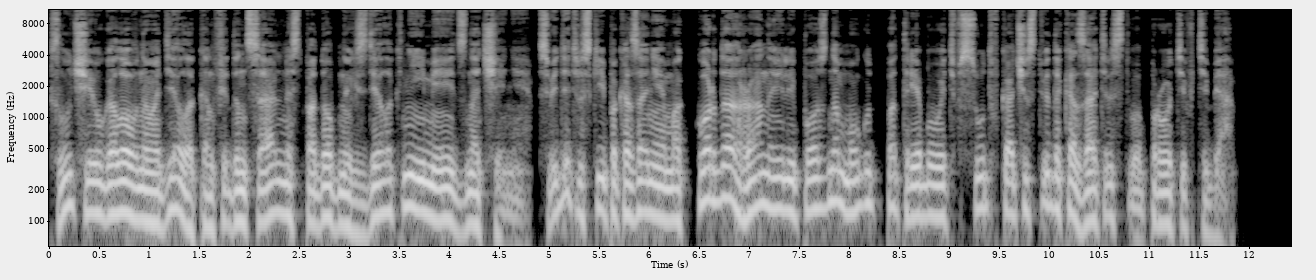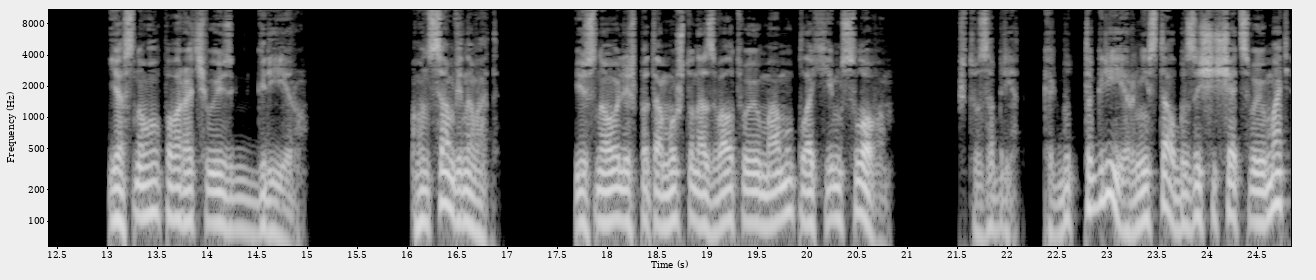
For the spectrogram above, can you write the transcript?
В случае уголовного дела конфиденциальность подобных сделок не имеет значения. Свидетельские показания Маккорда рано или поздно могут потребовать в суд в качестве доказательства против тебя. Я снова поворачиваюсь к Гриеру. Он сам виноват. И снова лишь потому, что назвал твою маму плохим словом. Что за бред? Как будто Гриер не стал бы защищать свою мать,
